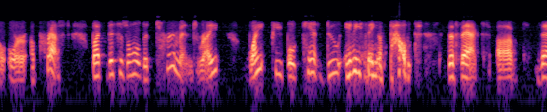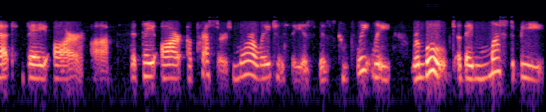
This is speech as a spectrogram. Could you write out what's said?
or oppressed. But this is all determined, right? White people can't do anything about the fact uh, that they are uh, that they are oppressors. Moral agency is is completely removed. They must be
